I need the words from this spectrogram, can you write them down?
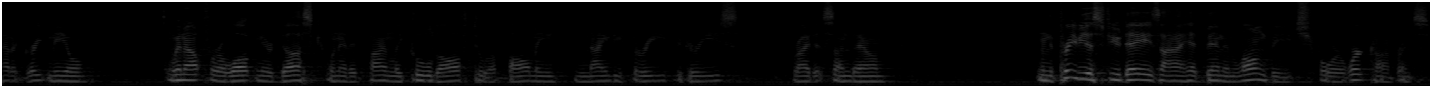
had a great meal, went out for a walk near dusk when it had finally cooled off to a balmy 93 degrees right at sundown. In the previous few days, I had been in Long Beach for a work conference.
